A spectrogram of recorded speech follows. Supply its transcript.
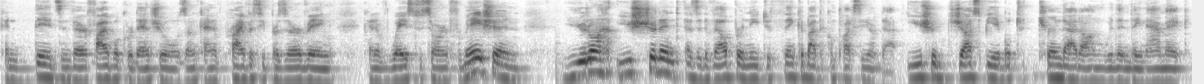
kind of dids and verifiable credentials and kind of privacy preserving kind of ways to store information. You don't you shouldn't as a developer need to think about the complexity of that. You should just be able to turn that on within dynamic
